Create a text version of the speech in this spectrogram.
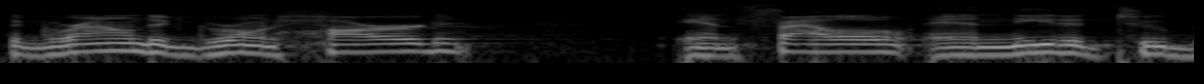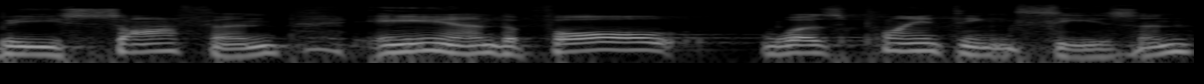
The ground had grown hard and fallow and needed to be softened, and the fall was planting season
